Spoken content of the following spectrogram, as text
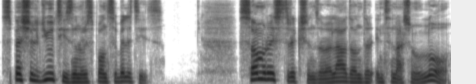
Special duties and responsibilities. Some restrictions are allowed under international law,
